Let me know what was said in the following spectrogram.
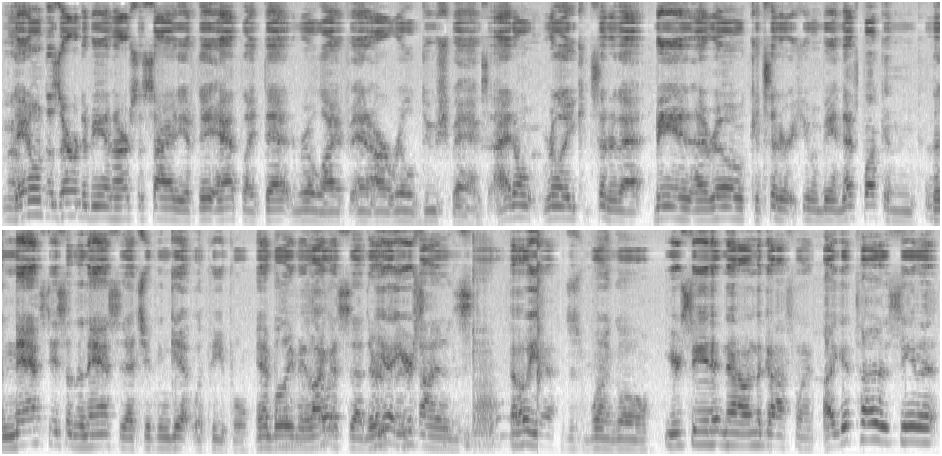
No. They don't deserve to be in our society if they act like that in real life and are real douchebags. I don't really consider that being a real considerate human being. That's fucking the nastiest of the nasty that you can get with people. And believe me, like I said, there's Yeah, been times Oh yeah, just want to go you're seeing it now in the Gosling. I get tired of seeing it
